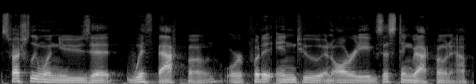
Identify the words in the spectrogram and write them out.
especially when you use it with Backbone or put it into an already existing Backbone app,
